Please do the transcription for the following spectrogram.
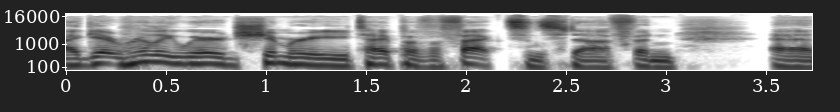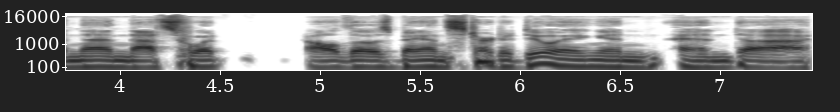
I get really weird shimmery type of effects and stuff, and and then that's what all those bands started doing, and and uh,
